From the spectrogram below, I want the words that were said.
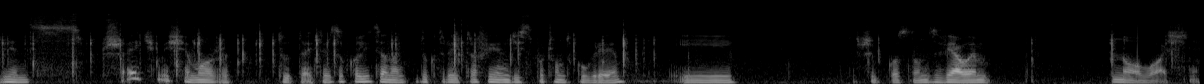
Więc przejdźmy się może tutaj. To jest okolica, do której trafiłem gdzieś z początku gry i szybko stąd zwiałem. No właśnie.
